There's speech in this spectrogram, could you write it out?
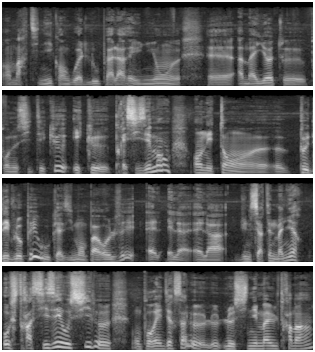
en Martinique, en Guadeloupe, à La Réunion, à Mayotte, pour ne citer que, et que précisément, en étant peu développée ou quasiment pas relevée, elle, elle a, elle a d'une certaine manière ostracisé aussi, le, on pourrait dire ça, le cinéma ultramarin?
